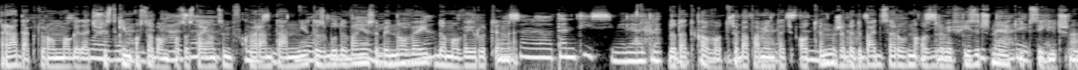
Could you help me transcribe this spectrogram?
Rada, którą mogę dać wszystkim osobom pozostającym w kwarantannie, to zbudowanie sobie nowej, domowej rutyny. Dodatkowo trzeba pamiętać o tym, żeby dbać zarówno o zdrowie fizyczne, jak i psychiczne.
